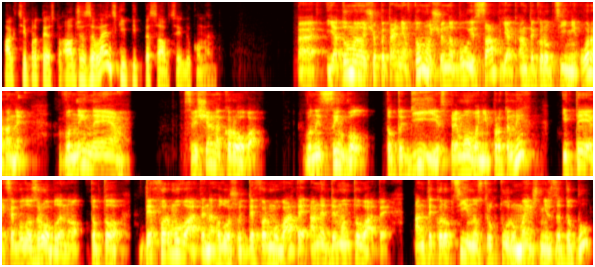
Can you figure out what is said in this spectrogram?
акції протесту? Адже Зеленський підписав цей документ. Е, я думаю, що питання в тому, що НАБУ і САП, як антикорупційні органи, вони не священна корова, вони символ, тобто дії спрямовані проти них, і те, як це було зроблено, тобто деформувати, наголошую, деформувати, а не демонтувати антикорупційну структуру менш ніж за добу.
